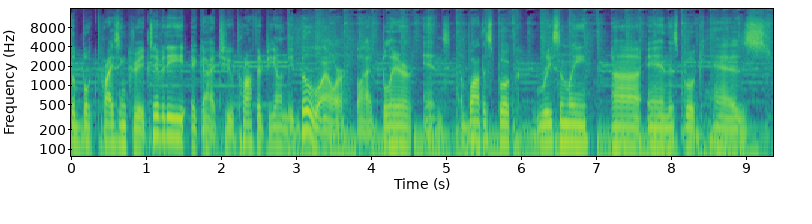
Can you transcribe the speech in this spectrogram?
the book Pricing Creativity A Guide to Profit Beyond the Billable Hour by Blair Enns. I bought this book recently, uh, and this book has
